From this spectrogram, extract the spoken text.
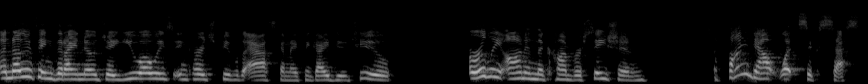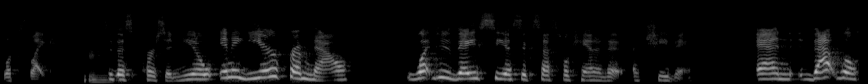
Another thing that I know, Jay, you always encourage people to ask, and I think I do too, early on in the conversation, find out what success looks like mm-hmm. to this person. You know, in a year from now, what do they see a successful candidate achieving? And that will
